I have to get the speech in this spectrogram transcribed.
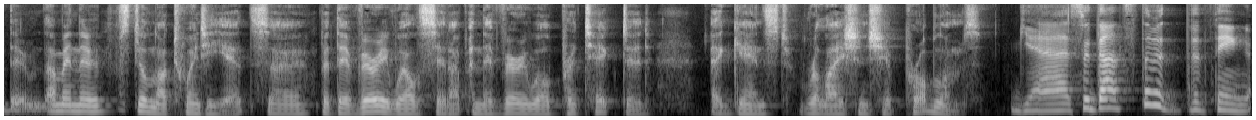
They're, I mean, they're still not 20 yet, so but they're very well set up and they're very well protected against relationship problems. Yeah, so that's the the thing.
